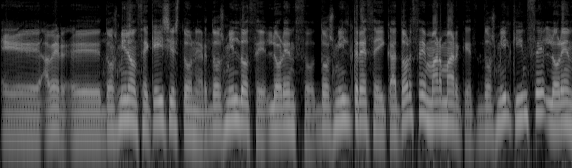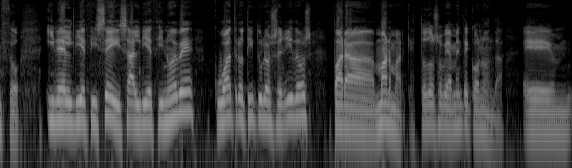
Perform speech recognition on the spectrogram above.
Eh, a ver, 2011 eh, Casey Stoner, 2012 Lorenzo, 2013 y 14 Mar Márquez, 2015 Lorenzo y del 16 al 19 cuatro títulos seguidos para Mar Márquez, todos obviamente con Honda. Eh,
